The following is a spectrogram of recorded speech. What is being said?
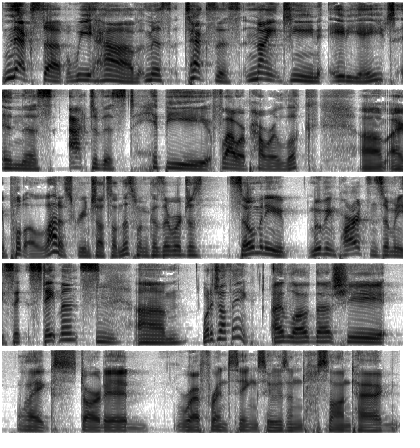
Next up, we have Miss Texas 1988 in this activist hippie flower power look. Um, I pulled a lot of screenshots on this one because there were just so many moving parts and so many s- statements. Um, what did y'all think? I love that she like started referencing Susan Sontag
